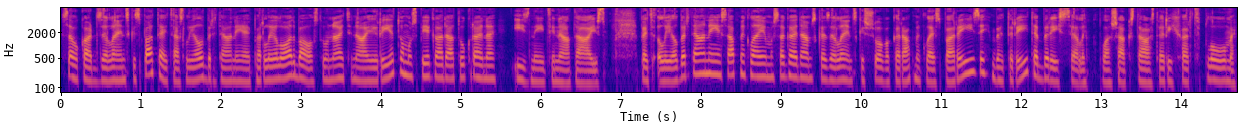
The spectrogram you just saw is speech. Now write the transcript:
Savukārt Zelenskis pateicās Lielbritānijai par lielo atbalstu un aicināja rietumus piegādāt Ukrainai iznīcinātājus. Pēc Lielbritānijas apmeklējuma sagaidāms, ka Zelenskis šovakar apmeklēs Parīzi, bet rīta Briseli. Plašāk stāsta Rihards Plūme.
